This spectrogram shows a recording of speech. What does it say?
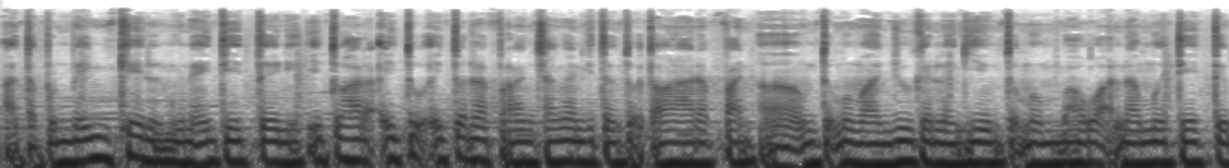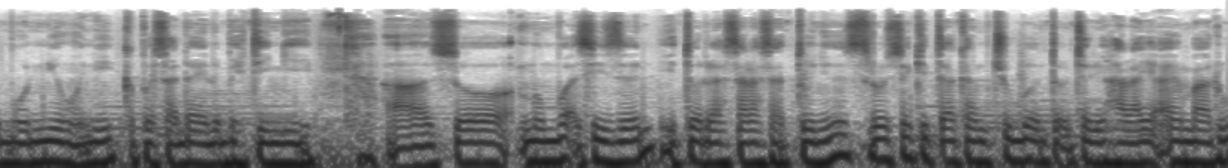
ataupun bengkel mengenai teater ni. Itu harap itu itu adalah perancangan kita untuk tahun harapan uh, untuk memajukan lagi untuk membawa nama teater Borneo ni ke pesada yang lebih tinggi. Uh, so membuat season itu adalah salah satunya. Seterusnya kita akan cuba untuk cari halayak halayak yang baru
